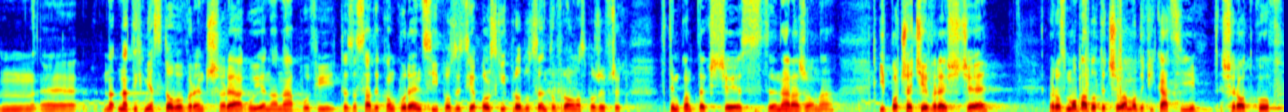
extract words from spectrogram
mm, e, na- natychmiastowo wręcz reaguje na napływ i te zasady konkurencji i pozycja polskich producentów rolno-spożywczych w tym kontekście jest narażona. I po trzecie wreszcie Rozmowa dotyczyła modyfikacji środków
